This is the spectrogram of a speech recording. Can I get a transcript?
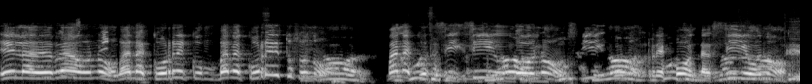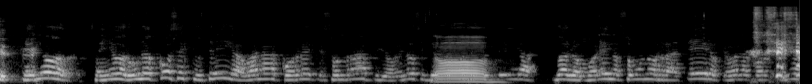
¿es la verdad o no? ¿Van a correr con, van a correr estos o no? Señor, ¿Van a co- escúcheme, sí, sí señor, o no? ¿Sí señor, o no? Responda, ¿sí o no? Señor, señor, una cosa es que usted diga, van a correr, que son rápidos, veloces, y otra No. cosa es que usted diga, no, los morenos son unos rateros que van a correr. Señor,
